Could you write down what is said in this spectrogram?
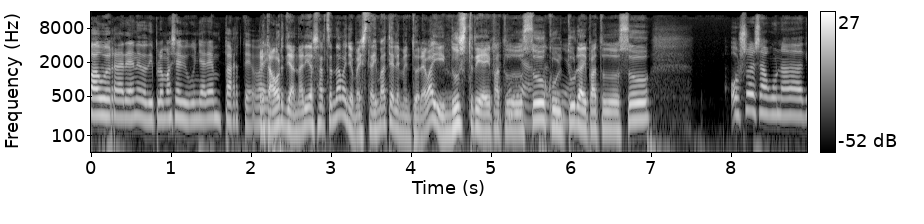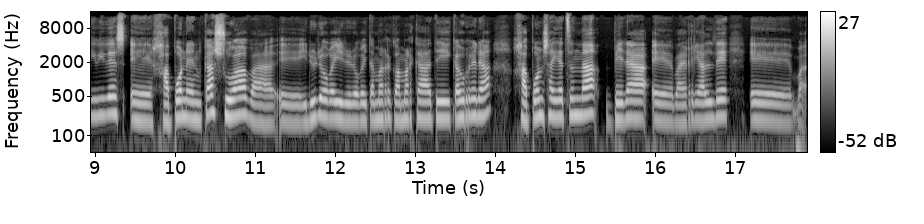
powerraren edo diplomazia biguñaren parte, bai. Eta hor janaria sartzen da, baina beste hainbat elementu ere, bai, industria Jakina, duzu, jakina. kultura aipatu duzu, oso ezaguna da dibidez e, Japonen kasua, ba, e, irurogei, irurogei tamarreko amarkadatik aurrera, Japon saiatzen da, bera e, ba, herrialde e, ba,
